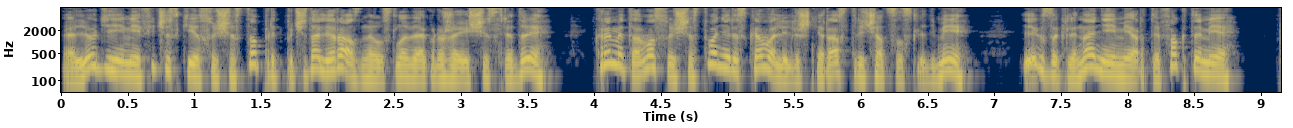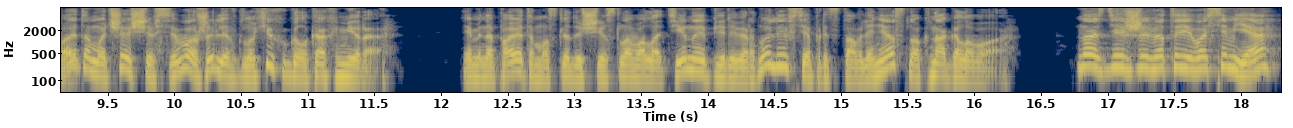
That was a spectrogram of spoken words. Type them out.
Люди и мифические существа предпочитали разные условия окружающей среды. Кроме того, существа не рисковали лишний раз встречаться с людьми, их заклинаниями и артефактами, поэтому чаще всего жили в глухих уголках мира. Именно поэтому следующие слова Латины перевернули все представления с ног на голову. «Но здесь живет и его семья».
